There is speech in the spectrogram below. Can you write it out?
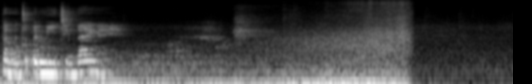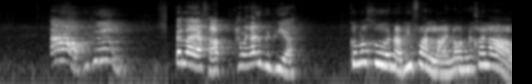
แต่มันจะเป็นมีจริงได้ไง ไมหน้าดูเพลีย ก็เมื่อคืนน่ะพี่ฝันร้ายนอนไม่ค่อยหลับ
